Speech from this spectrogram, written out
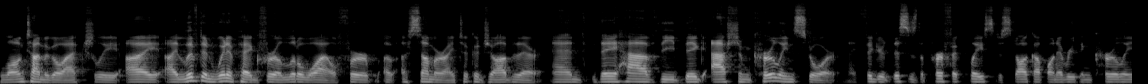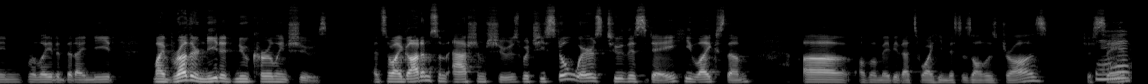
a long time ago, actually, I I lived in Winnipeg for a little while for a, a summer. I took a job there, and they have the big Asham curling store. And I figured this is the perfect place to stock up on everything curling related that I need. My brother needed new curling shoes, and so I got him some Asham shoes, which he still wears to this day. He likes them. Uh, although maybe that's why he misses all his draws. Just saying.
